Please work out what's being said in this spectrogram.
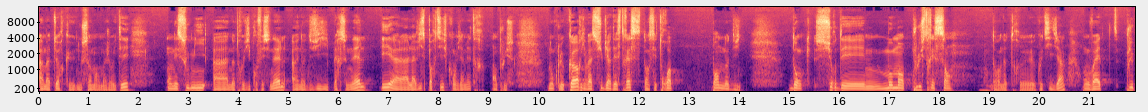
amateur que nous sommes en majorité, on est soumis à notre vie professionnelle, à notre vie personnelle et à la vie sportive qu'on vient mettre en plus. Donc le corps, il va subir des stress dans ces trois pans de notre vie. Donc sur des moments plus stressants dans notre quotidien, on va être plus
